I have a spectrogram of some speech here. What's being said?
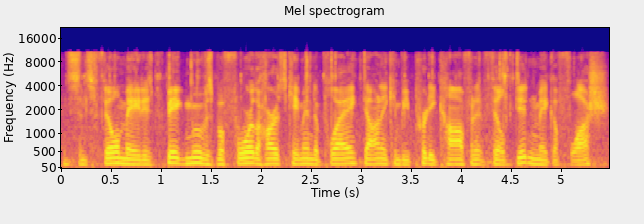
And since Phil made his big moves before the hearts came into play, Dani can be pretty confident Phil didn't make a flush.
